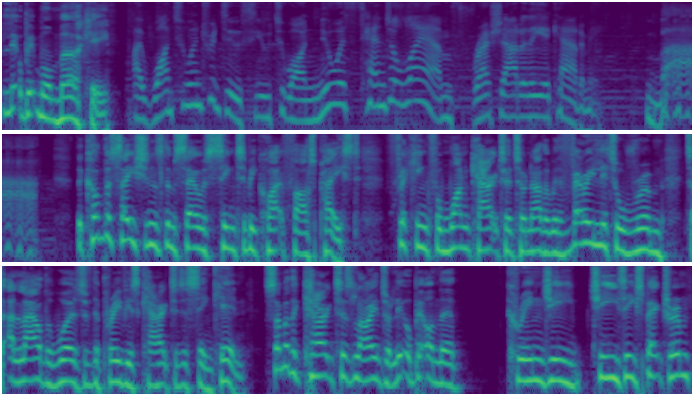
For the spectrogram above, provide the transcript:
little bit more murky. I want to introduce you to our newest tender lamb fresh out of the academy. Bah. The conversations themselves seem to be quite fast paced, flicking from one character to another with very little room to allow the words of the previous character to sink in. Some of the characters' lines are a little bit on the cringy, cheesy spectrum,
